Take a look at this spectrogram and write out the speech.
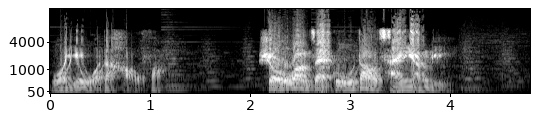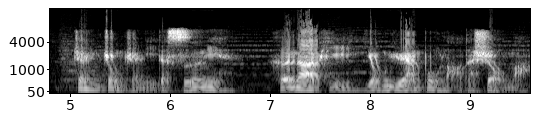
我有我的豪放，守望在古道残阳里。珍重着你的思念和那匹永远不老的瘦马，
